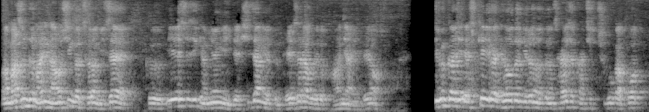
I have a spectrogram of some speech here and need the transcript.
아, 말씀들 많이 나오신 것처럼 이제 그 ESG 경영이 이제 시장의 어떤 대세라고 해도 과언이 아닌데요. 지금까지 SK가 해오던 이런 어떤 사회적 가치 추구가 곧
